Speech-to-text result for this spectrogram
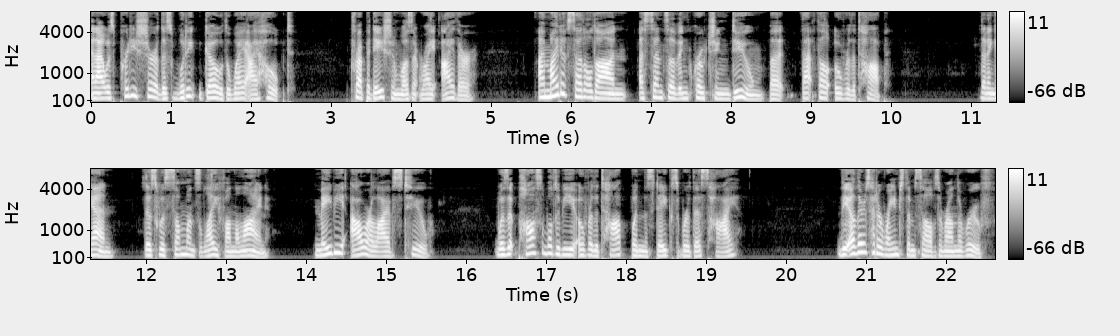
and I was pretty sure this wouldn't go the way I hoped. Trepidation wasn't right either. I might have settled on a sense of encroaching doom, but that felt over the top. Then again, this was someone's life on the line. Maybe our lives too. Was it possible to be over the top when the stakes were this high? The others had arranged themselves around the roof.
